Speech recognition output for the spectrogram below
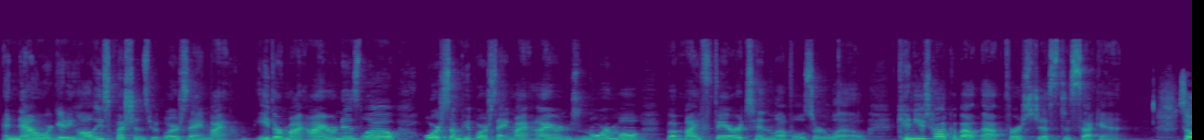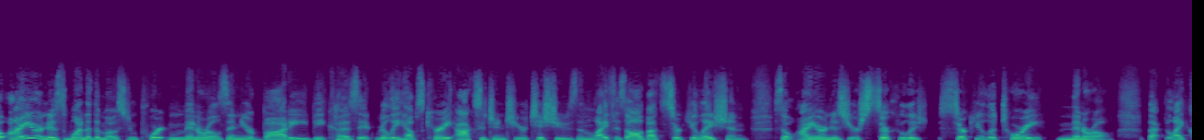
and now we're getting all these questions. People are saying my either my iron is low or some people are saying my iron's normal but my ferritin levels are low. Can you talk about that first, just a second so, iron is one of the most important minerals in your body because it really helps carry oxygen to your tissues. And life is all about circulation. So, iron is your circula- circulatory mineral. But, like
